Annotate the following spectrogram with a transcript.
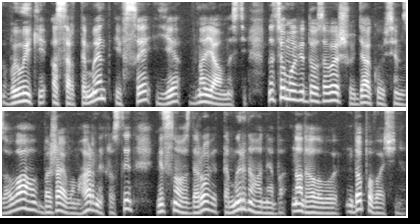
великий асортимент і все є в наявності. На цьому відео завершую. Дякую всім за увагу. Бажаю вам гарних рослин, міцного здоров'я та мирного неба над головою. До побачення!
